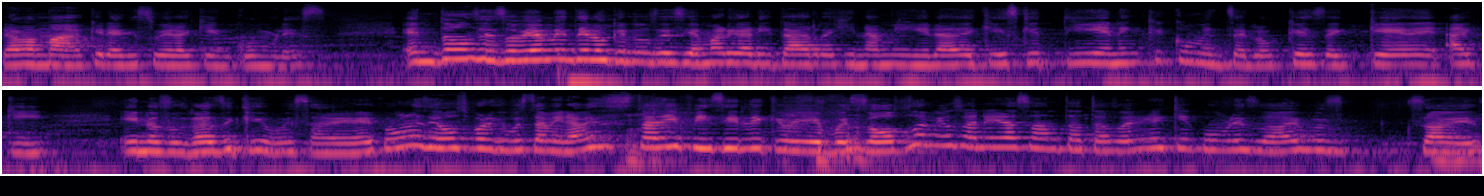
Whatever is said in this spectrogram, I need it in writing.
La mamá quería que estuviera aquí en Cumbres. Entonces, obviamente lo que nos decía Margarita Regina era de que es que tienen que convencerlo que se quede aquí. Y nosotras de que, pues, a ver, ¿cómo lo hacemos? Porque, pues, también a veces está difícil de que, oye, pues, todos tus amigos van a ir a Santa, te vas a venir aquí a Cumbres, ay, pues, ¿sabes?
